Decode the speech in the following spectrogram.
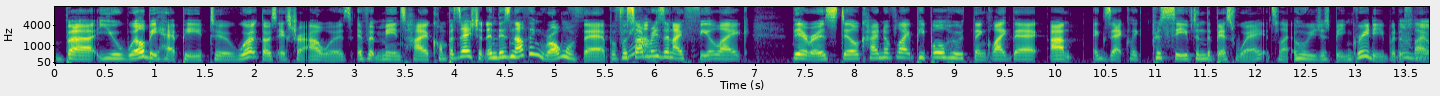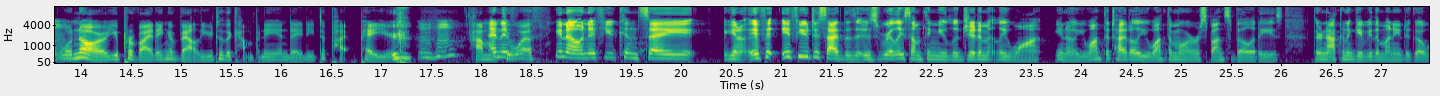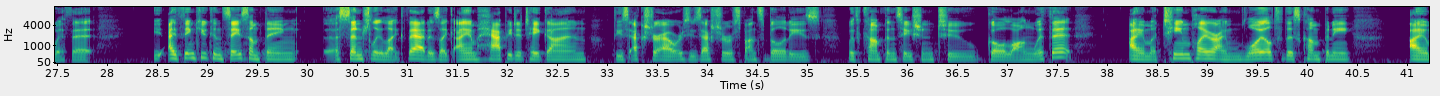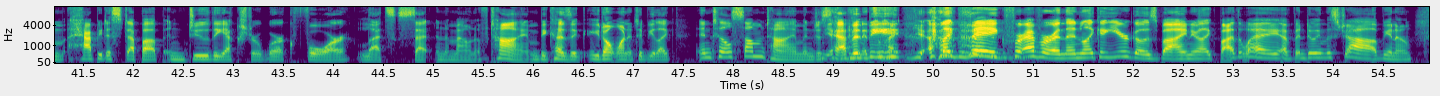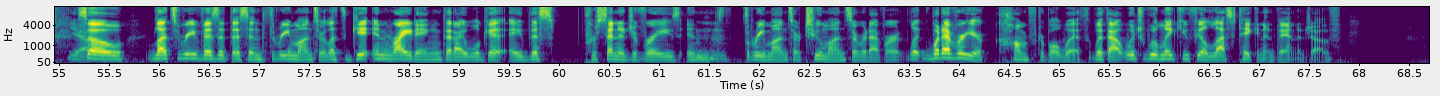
But you will be happy to work those extra hours if it means higher compensation. And there's nothing wrong with that. But for some reason, I feel like there is still kind of like people who think like that aren't exactly perceived in the best way. It's like, oh, you're just being greedy. But it's Mm-hmm. like, well, no, you're providing a value to the company and they need to pay, you how much And you're worth. You know, and if you can say, you know, if if you decide that it is really something you legitimately want, you know, you want the title, you want the more responsibilities, they're not going to give you the money to go with it. I think you can say something essentially like that is like I am happy to take on these extra hours, these extra responsibilities with compensation to go along with it. I am a team player, I'm loyal to this company. I am happy to step up and do the extra work for let's set an amount of time because it, you don't want it to be like until sometime and just Yeah, have it be like- yeah. like vague forever and then like a year goes by and you're like by the way I've been doing this job you know Yeah. so let's revisit this in 3 months or let's get in writing that I will get a this percentage of raise in Mm-hmm. 3 months or 2 months or whatever like whatever you're comfortable with without which will make you feel less taken advantage of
